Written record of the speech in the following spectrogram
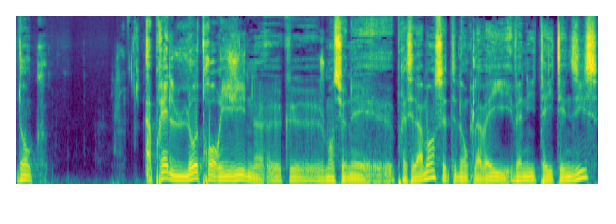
Donc après, l'autre origine euh, que je mentionnais euh, précédemment, c'était donc la vanille tahitensis,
